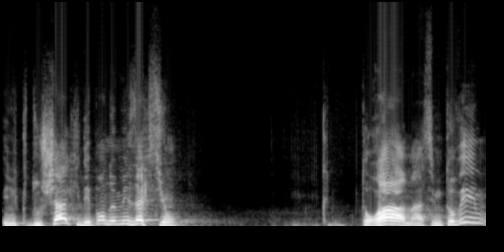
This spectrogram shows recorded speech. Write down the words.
une kedusha qui dépend de mes actions. Torah, Maasim Tovim,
